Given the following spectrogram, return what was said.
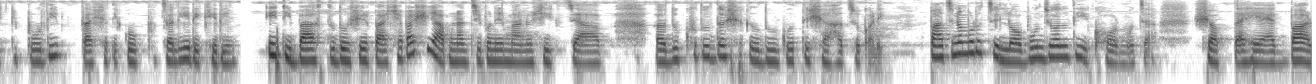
একটি প্রদীপ তার সাথে কর্পূর জ্বালিয়ে রেখে দিন। এটি বাস্তুদোষের পাশাপাশি আপনার জীবনের মানসিক চাপ দুঃখ দুর্দশাকেও দূর করতে সাহায্য করে। পাঁচ নম্বর হচ্ছে লবণ জল দিয়ে ঘর মোচা। সপ্তাহে একবার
